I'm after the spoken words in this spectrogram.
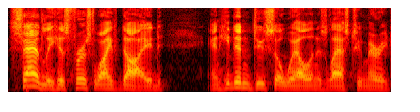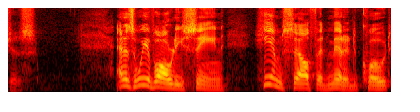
Sadly, his first wife died, and he didn't do so well in his last two marriages. And as we have already seen, he himself admitted, quote,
